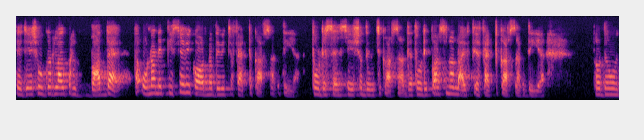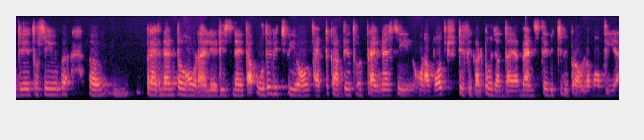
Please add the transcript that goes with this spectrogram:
ਤੇ ਜੇ ਸ਼ੂਗਰ ਲੈਵਲ ਵੱਧਦਾ ਹੈ ਤਾਂ ਉਹਨਾਂ ਨੇ ਕਿਸੇ ਵੀ ਕਾਰਨਰ ਦੇ ਵਿੱਚ ਇਫੈਕਟ ਕਰ ਸਕਦੀ ਆ। ਤੁਹਾਡੇ ਸੈਂਸੇਸ਼ਨ ਦੇ ਵਿੱਚ ਕਰ ਸਕਦੀ ਆ ਤੁਹਾਡੀ ਪਰਸਨਲ ਲਾਈਫ ਤੇ ਇਫੈਕਟ ਕਰ ਸਕਦੀ ਆ। ਤੁਹਾਨੂੰ ਜੇ ਤੁਸੀਂ ਪ੍ਰੈਗਨੈਂਟ ਹੋਣਾ ਹੈ ਲੇਡੀਜ਼ ਨੇ, ਤਾਂ ਉਹਦੇ ਵਿੱਚ ਵੀ ਉਹ ਇਫੈਕਟ ਕਰਦੇ ਹੋ ਪ੍ਰੈਗਨੈਂਸੀ ਹੋਣਾ ਬਹੁਤ ਡਿਫਿਕਲਟ ਹੋ ਜਾਂਦਾ ਹੈ ਮੈਂਸ ਦੇ ਵਿੱਚ ਵੀ ਪ੍ਰੋਬਲਮ ਆਉਂਦੀ ਹੈ।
